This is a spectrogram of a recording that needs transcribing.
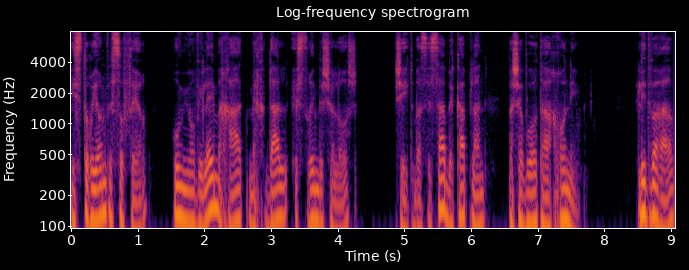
היסטוריון וסופר, הוא ממובילי מחאת מחדל 23, שהתבססה בקפלן בשבועות האחרונים. לדבריו,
